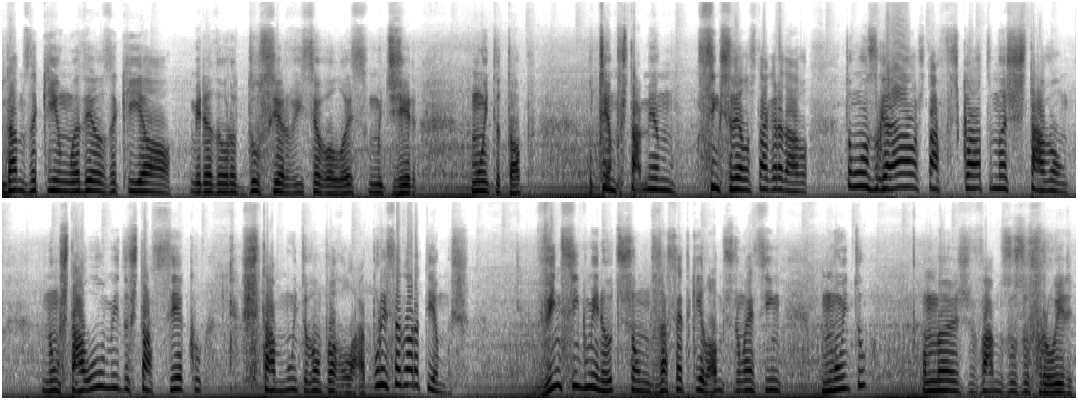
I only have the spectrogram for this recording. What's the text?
damos aqui um adeus aqui ao Miradouro do Serviço Baloiço, muito giro muito top. O tempo está mesmo 5 estrelas, está agradável. Estão 11 graus, está frescote, mas está bom. Não está úmido, está seco, está muito bom para rolar. Por isso agora temos 25 minutos, são 17 km, não é assim muito, mas vamos usufruir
